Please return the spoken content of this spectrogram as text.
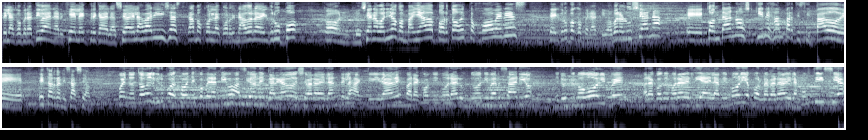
de la Cooperativa de Energía Eléctrica de la Ciudad de Las Varillas. Estamos con la coordinadora del grupo, con Luciana Bonino, acompañada por todos estos jóvenes del Grupo Cooperativo. Bueno, Luciana, eh, contanos quiénes han participado de esta organización. Bueno, todo el grupo de jóvenes cooperativos ha sido el encargado de llevar adelante las actividades para conmemorar un nuevo aniversario del último golpe, para conmemorar el Día de la Memoria por la Verdad y la Justicia.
